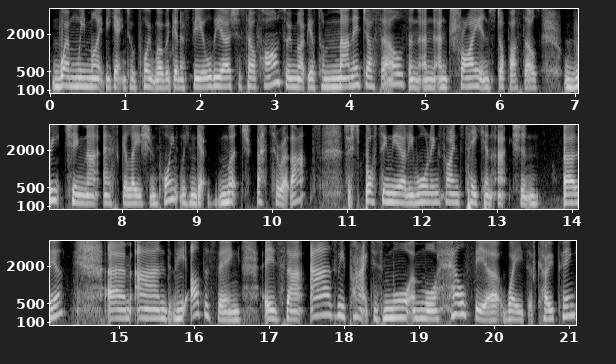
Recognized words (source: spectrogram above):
when we might be getting to a point where we're going to feel the urge to self-harm. So we might be able to manage ourselves and, and, and try and stop ourselves reaching that escalation point. We can get much better better at that. So spotting the early warning signs, taking action earlier. Um, and the other thing is that as we practice more and more healthier ways of coping,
